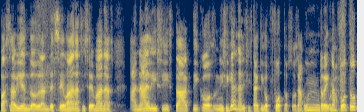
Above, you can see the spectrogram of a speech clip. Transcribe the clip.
pasa viendo durante semanas y semanas análisis tácticos, ni siquiera análisis tácticos, fotos. O sea, un una foto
